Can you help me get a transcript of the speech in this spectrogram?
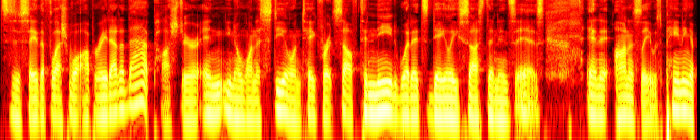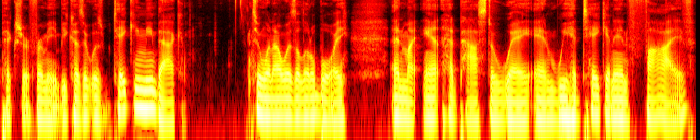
to say the flesh will operate out of that posture and, you know, want to steal and take for itself to need what its daily sustenance is. And it, honestly, it was painting a picture for me because it was taking me back to when I was a little boy and my aunt had passed away and we had taken in five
